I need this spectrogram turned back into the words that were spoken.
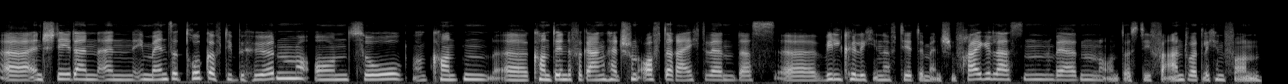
äh, entsteht ein, ein, immenser Druck auf die Behörden. Und so konnten, äh, konnte in der Vergangenheit schon oft erreicht werden, dass äh, willkürlich inhaftierte Menschen freigelassen werden und dass die Verantwortlichen von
